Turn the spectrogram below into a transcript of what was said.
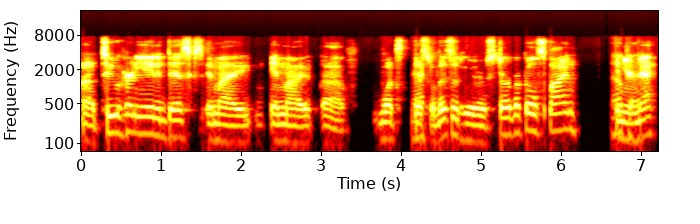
uh, two herniated discs in my in my uh, what's this one? This is your cervical spine in your neck.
